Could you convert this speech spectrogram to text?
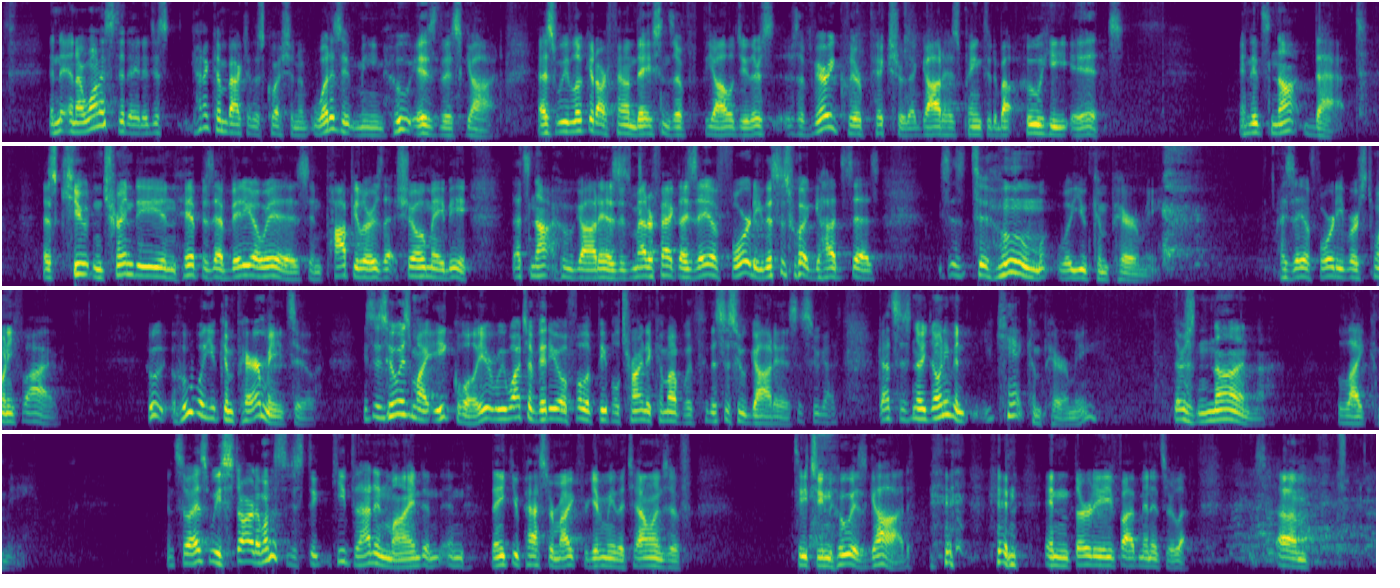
And, and I want us today to just kind of come back to this question of what does it mean? Who is this God? As we look at our foundations of theology, there's, there's a very clear picture that God has painted about who He is. And it's not that. As cute and trendy and hip as that video is, and popular as that show may be, that's not who God is. As a matter of fact, Isaiah 40, this is what God says. He says, To whom will you compare me? Isaiah 40, verse 25. Who, who will you compare me to? He says, Who is my equal? Here we watch a video full of people trying to come up with this is who God is. This is who God is. God says, No, don't even, you can't compare me. There's none like me. And so as we start, I want us to just to keep that in mind. And, and thank you, Pastor Mike, for giving me the challenge of teaching who is God in, in 35 minutes or less. Um,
